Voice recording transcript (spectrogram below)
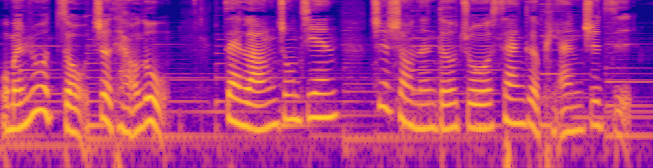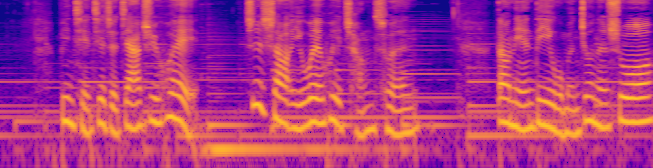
我们若走这条路，在狼中间，至少能得着三个平安之子，并且借着家聚会，至少一位会长存。到年底，我们就能说：“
